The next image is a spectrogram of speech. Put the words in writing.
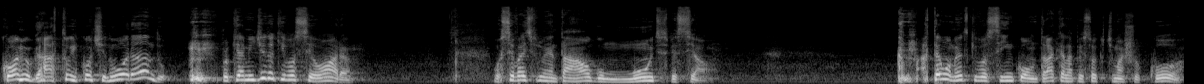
come o gato e continua orando. Porque à medida que você ora, você vai experimentar algo muito especial. Até o momento que você encontrar aquela pessoa que te machucou,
